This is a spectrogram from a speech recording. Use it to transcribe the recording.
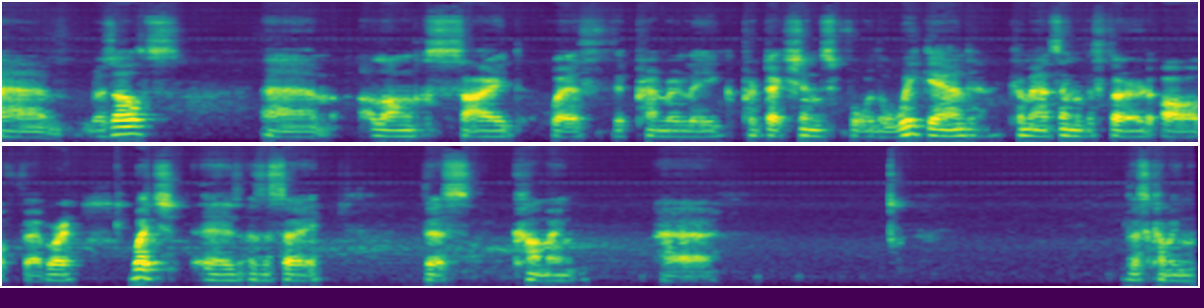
um, results um, alongside with the Premier League predictions for the weekend commencing the 3rd of February, which is, as I say, this coming uh, this coming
